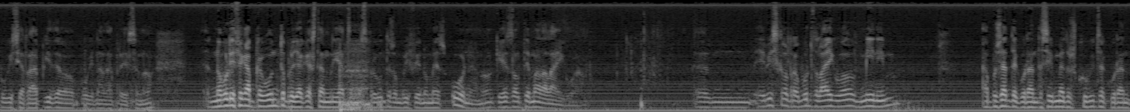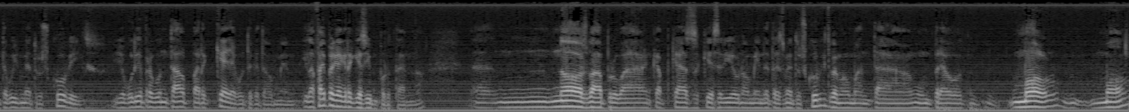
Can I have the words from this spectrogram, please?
pugui ser ràpida o pugui anar de pressa no? No volia fer cap pregunta però ja que estem liats amb les preguntes en vull fer només una no? que és el tema de l'aigua. He vist que el rebuig de l'aigua el mínim ha pujat de 45 metres cúbics a 48 metres cúbics. Jo volia preguntar el per què hi ha hagut aquest augment. I la faig perquè crec que és important no? No es va aprovar en cap cas que seria un augment de 3 metres cúbics. Vam augmentar un preu molt, molt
